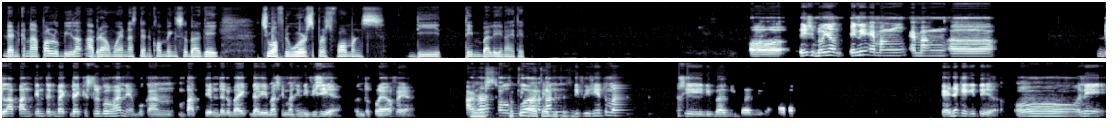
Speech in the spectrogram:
dan kenapa lu bilang Abraham Wenas dan Coming sebagai two of the worst performance di tim Bali United? Uh, ini sebelumnya ini emang emang uh, delapan tim terbaik dari keseluruhan ya, bukan empat tim terbaik dari masing-masing divisi ya untuk playoff ya. Karena yes, tau gue kan gitu divisinya itu masih dibagi-bagi apa? Kayaknya kayak gitu ya. Oh ini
